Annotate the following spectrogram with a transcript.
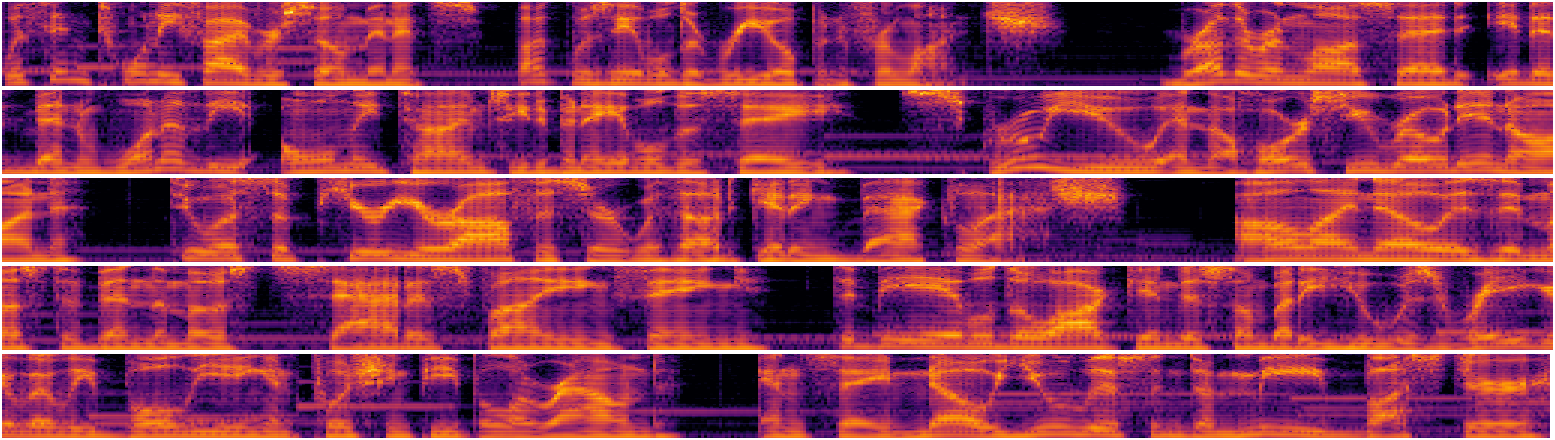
Within 25 or so minutes, Buck was able to reopen for lunch. Brother in law said it had been one of the only times he'd been able to say, Screw you and the horse you rode in on to a superior officer without getting backlash. All I know is it must have been the most satisfying thing to be able to walk into somebody who was regularly bullying and pushing people around and say, No, you listen to me, Buster.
